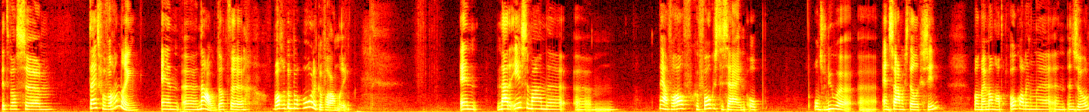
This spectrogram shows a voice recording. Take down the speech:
Het was um, tijd voor verandering. En uh, nou, dat uh, was ook een behoorlijke verandering. En na de eerste maanden um, nou ja, vooral gefocust te zijn op onze nieuwe en samengestelde gezin. Want mijn man had ook al een, een, een, zoon.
